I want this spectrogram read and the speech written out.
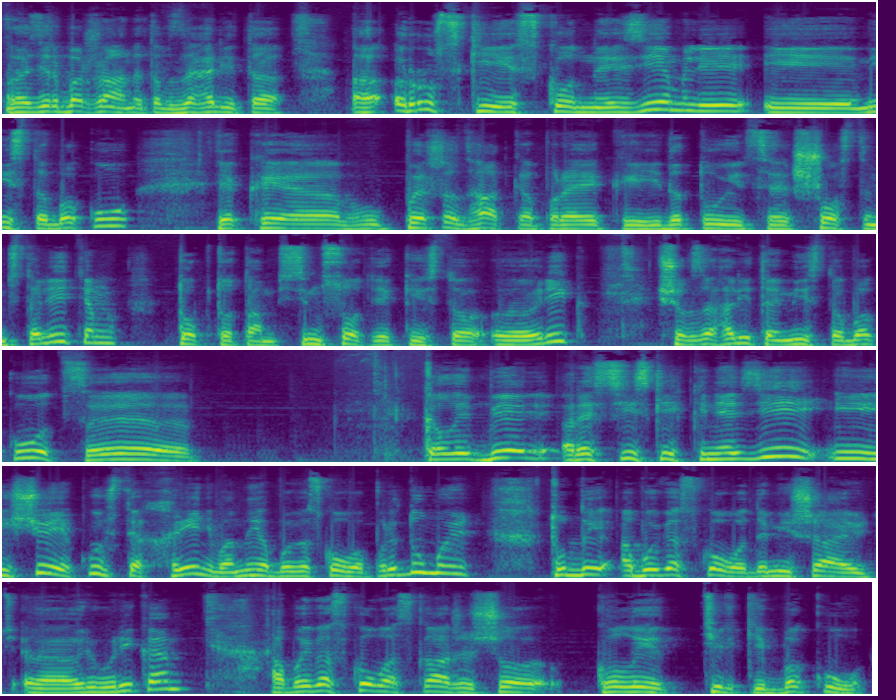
Азербайджан це взагалі-то е, русські ісконні землі і місто Баку, яке перша згадка про який датується 6 століттям, тобто там 700 якийсь то е, рік, що взагалі-то місто Баку це колибель російських князів і ще якусь та хрень вони обов'язково придумають. Туди обов'язково домішають е, Рюріка, обов'язково скажуть, що коли тільки Баку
